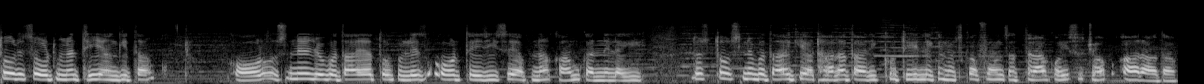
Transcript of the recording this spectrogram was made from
तो रिसोर्ट में थी अंकिता और उसने जो बताया तो पुलिस और तेज़ी से अपना काम करने लगी। दोस्तों, उसने बताया कि 18 तारीख को थी, लेकिन उसका फ़ोन 17 को ही स्विच ऑफ़ आ रहा था।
